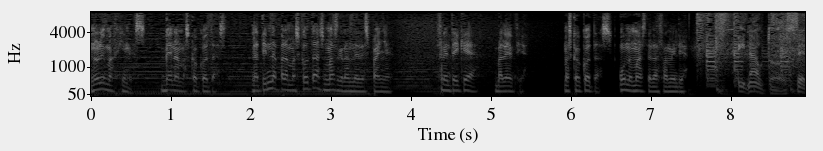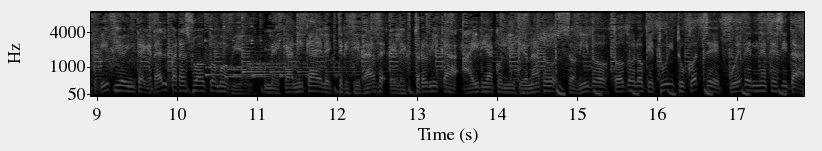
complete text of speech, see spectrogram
No lo imagines. Ven a Mascocotas, la tienda para mascotas más grande de España. Frente a Ikea, Valencia. Mascocotas, uno más de la familia. Pinauto, servicio integral para su automóvil. Mecánica, electricidad, electrónica, aire acondicionado, sonido, todo lo que tú y tu coche pueden necesitar.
